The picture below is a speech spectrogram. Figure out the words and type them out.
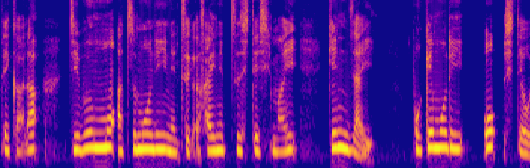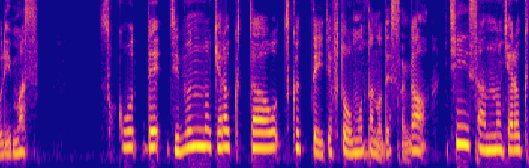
てから自分も熱盛熱が再熱してしまい現在ポケモリをしておりますそこで自分のキャラクターを作っていてふと思ったのですがちいさんのキャラク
